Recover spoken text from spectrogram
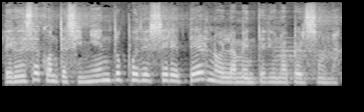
pero ese acontecimiento puede ser eterno en la mente de una persona.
